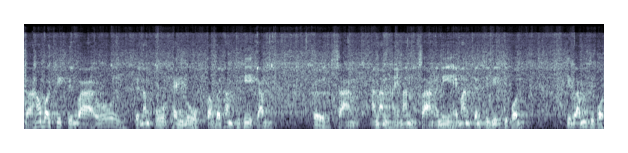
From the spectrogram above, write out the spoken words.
แล้วเฮาบ่คิดถึงว่า โอ้ย เป็นน้ำปูแข่งลูกต้องไปทำพิธีกรรมเออสร้างอันนั้นให้มันสร้างอันนี้ให้มันจังชีวิตสิพ้นคิดว่ามันสิพ้น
